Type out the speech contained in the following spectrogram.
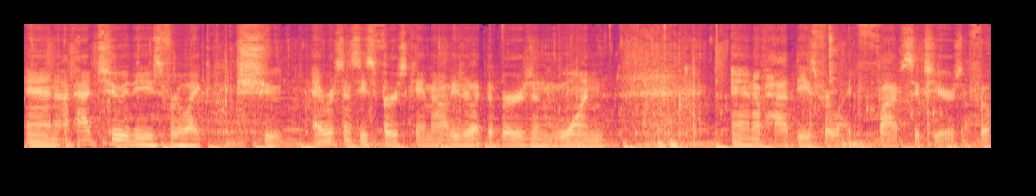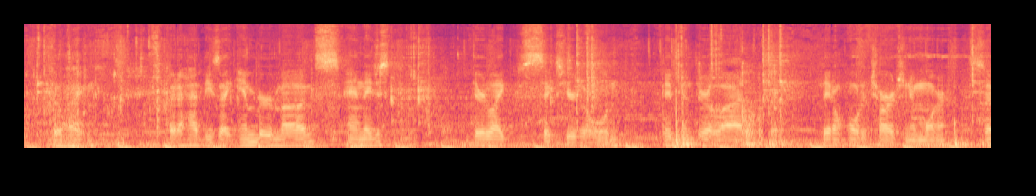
and I've had two of these for like, shoot, ever since these first came out. These are like the version one, and I've had these for like five, six years. I feel feel like, but I had these like Ember mugs, and they just, they're like six years old. They've been through a lot. They don't hold a charge anymore, so.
